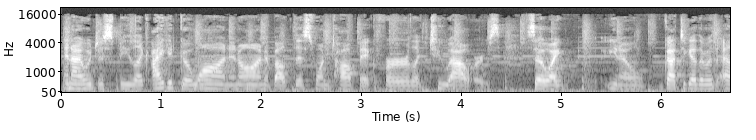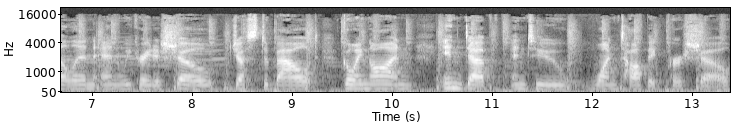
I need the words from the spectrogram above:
And I would just be like, I could go on and on about this one topic for like two hours. So I, you know, got together with Ellen and we created a show just about going on in depth into one topic per show.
